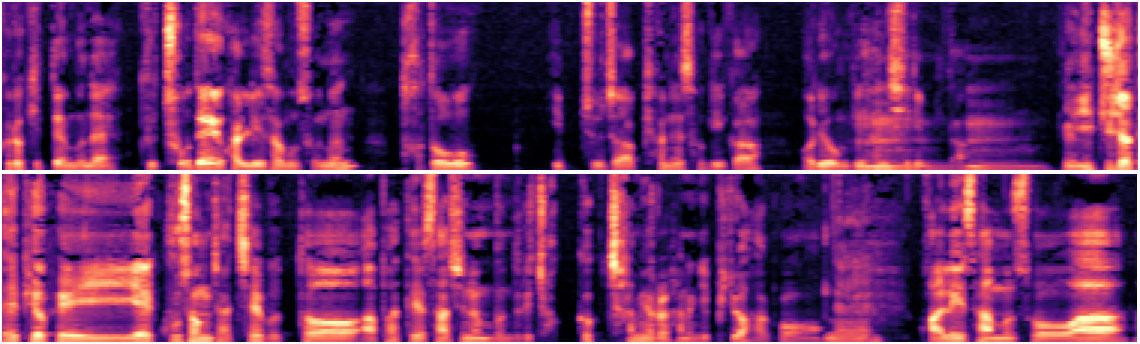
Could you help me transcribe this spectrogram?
그렇기 때문에 그 초대 관리사무소는 더더욱 입주자 편에 서기가 어려운 게 현실입니다. 음. 그러니까 입주자 대표 회의의 구성 자체부터 아파트에 사시는 분들이 적극 참여를 하는 게 필요하고 네. 관리사무소와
